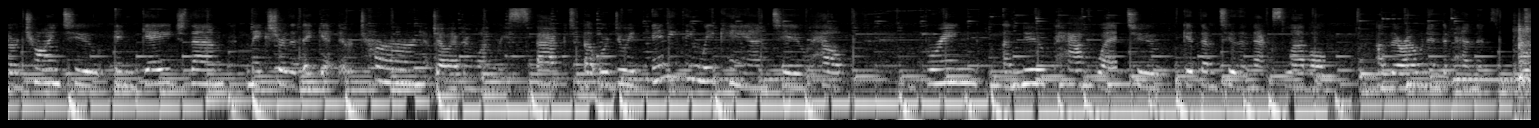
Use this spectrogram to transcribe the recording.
are trying to engage them, make sure that they get their turn, show everyone respect, but we're doing anything we can to help bring a new pathway to get them to the next level of their own independence.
